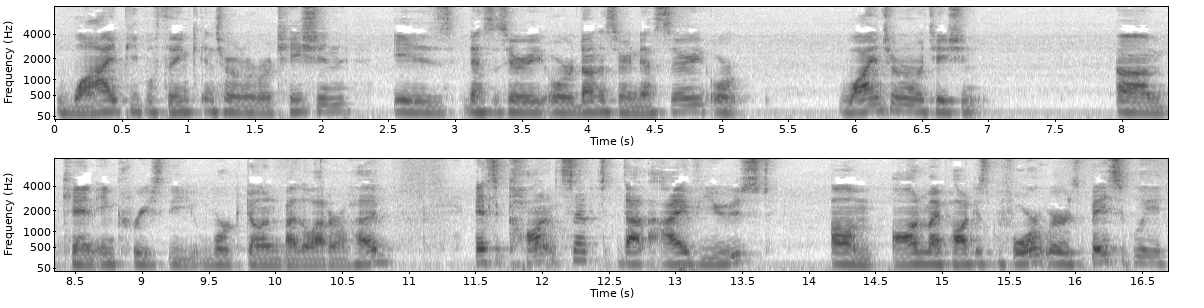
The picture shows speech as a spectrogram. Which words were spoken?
why people think internal rotation is necessary or not necessarily necessary, or why internal rotation um, can increase the work done by the lateral head. It's a concept that I've used um, on my podcast before, where it's basically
